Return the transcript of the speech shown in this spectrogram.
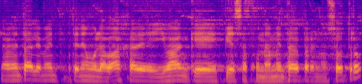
lamentablemente tenemos la baja de Iván, que es pieza fundamental para nosotros.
